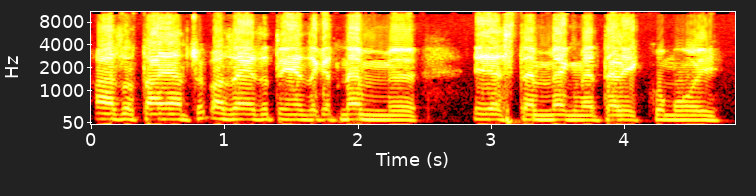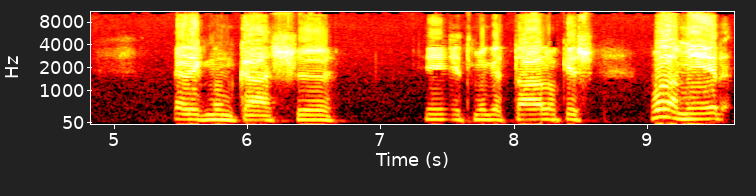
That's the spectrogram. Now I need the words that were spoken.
házatáján, csak az a helyzet, hogy ezeket nem jegyeztem meg, mert elég komoly, elég munkás hét mögött állok, és valamiért,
